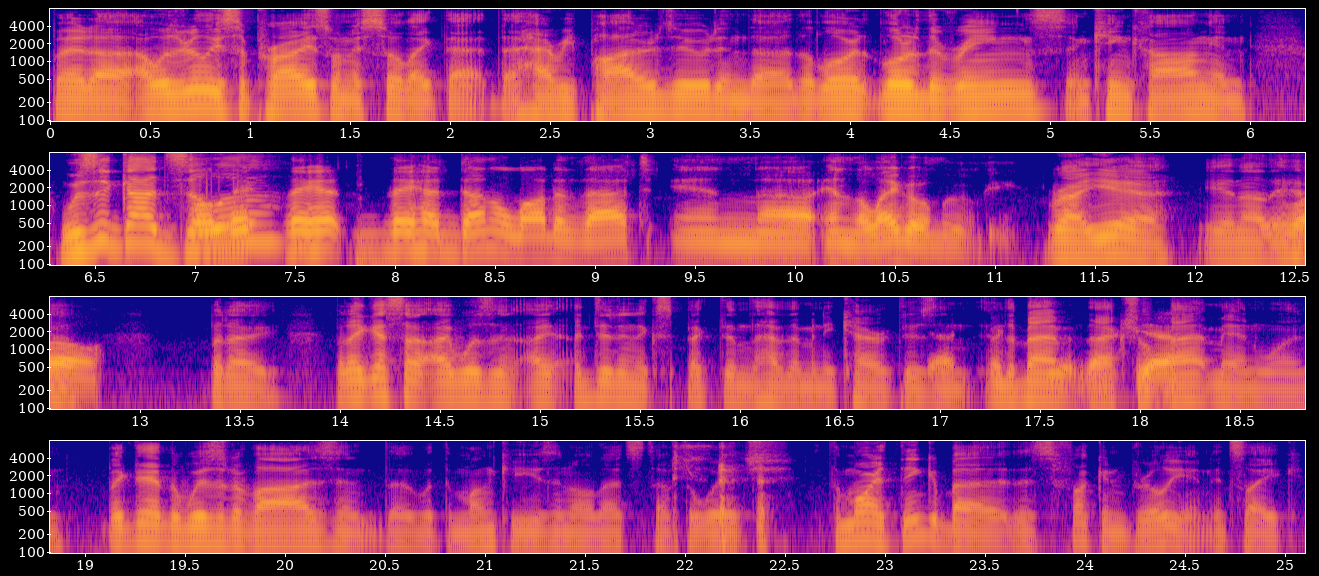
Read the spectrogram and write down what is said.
But uh, I was really surprised when I saw like that the Harry Potter dude and the the Lord Lord of the Rings and King Kong and was it Godzilla? Well, they, they had they had done a lot of that in uh, in the Lego movie right? Yeah, yeah. No, as they had. well. But I but I guess I, I wasn't I, I didn't expect them to have that many characters Yeah, in, in the like, Bat, the actual yeah. Batman one. Like they had the Wizard of Oz and the, with the monkeys and all that stuff. The witch. the more I think about it, it's fucking brilliant. It's like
